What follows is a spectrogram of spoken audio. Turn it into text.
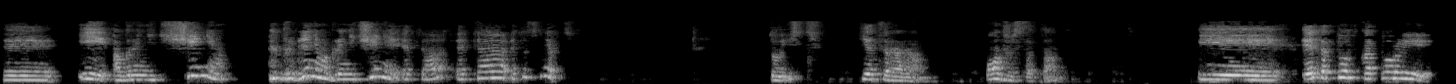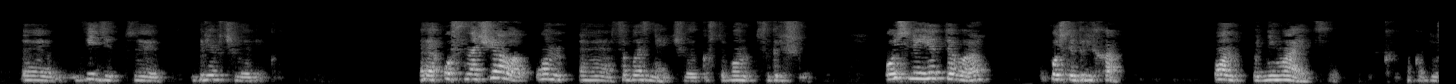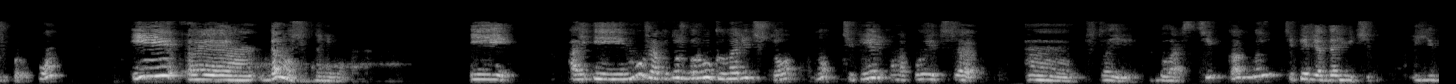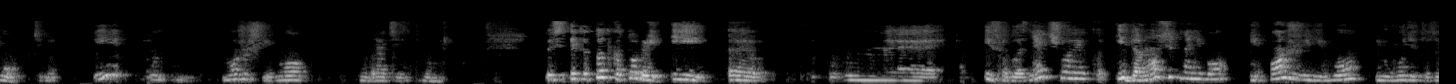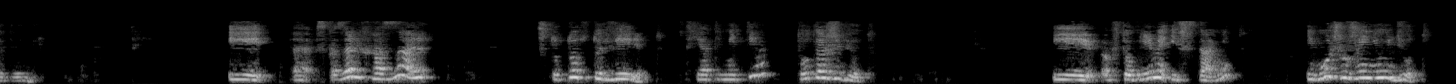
Э, и ограничением, проявлением ограничения это, это, это смерть. То есть Ецерара, он же Сатан. И это тот, который Э, видит э, грех человека. Э, сначала он соблазняет человека, чтобы он согрешил. После этого, после греха, он поднимается к Акадуш и э, доносит на него. И, а, и ему же говорит, что ну, теперь он находится в твоей власти, как бы, теперь я даю его тебе. И можешь его убрать из этого мира. То есть это тот, который и, э, э, и соблазняет человека, и доносит на него, и он же его и уводит из этого мира. И э, сказали Хазаль, что тот, кто верит в Хиатамитим, тот оживет. И в то время и встанет, и больше уже не уйдет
